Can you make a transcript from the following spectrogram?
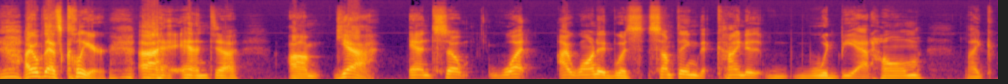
i hope that's clear. Uh, and uh, um, yeah. And so what i wanted was something that kind of would be at home like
